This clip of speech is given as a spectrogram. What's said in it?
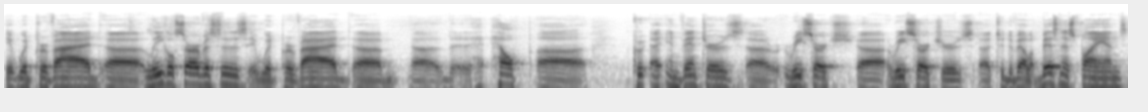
it would provide uh, legal services. It would provide help inventors, research researchers to develop business plans,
